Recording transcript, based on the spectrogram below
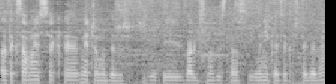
Ale tak samo jest jak e, mieczem uderzysz, czyli lepiej walić na dystans i unikać jakoś tego, nie?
